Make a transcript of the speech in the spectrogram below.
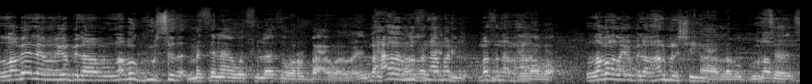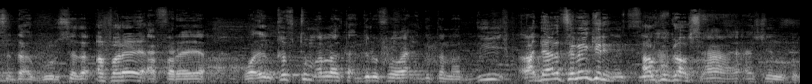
لا لا لا لا لا لا لا لا لا لا لا لا وإن قفتم الله تعدلوا في واحدة هدي عدالة سمين كرين ألقوا قابسة ها آه، عشرين نقول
